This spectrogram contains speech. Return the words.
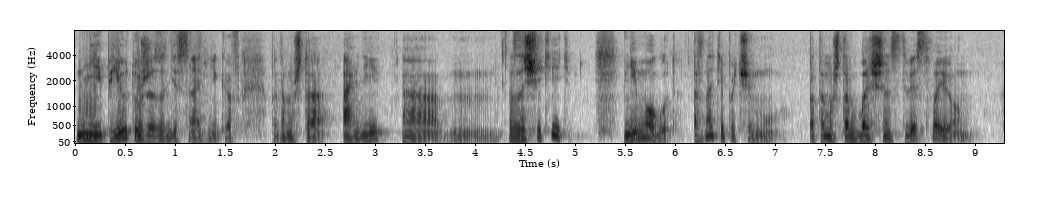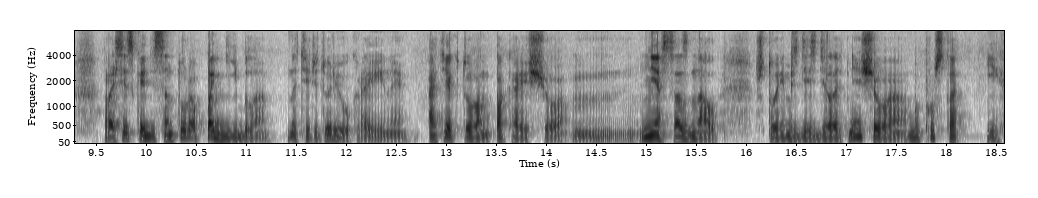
Не пьют уже за десантников, потому что они а, защитить не могут. А знаете почему? Потому что в большинстве своем российская десантура погибла на территории Украины. А те, кто вам пока еще не осознал, что им здесь делать нечего, мы просто их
